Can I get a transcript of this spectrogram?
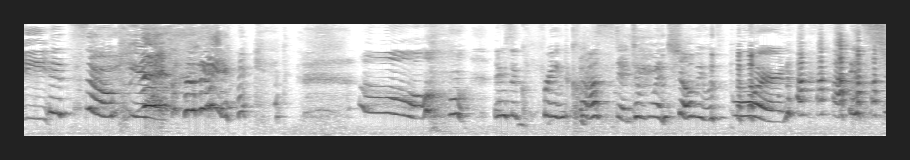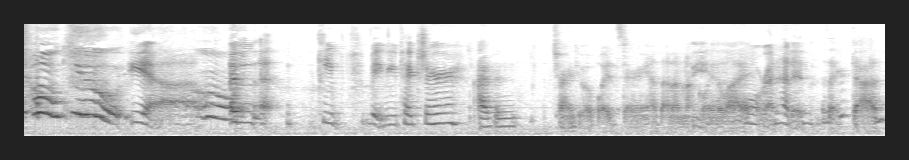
It's so cute. oh, there's a framed cross stitch of when Shelby was born. It's so cute. yeah. Oh. And uh, peep baby picture. I've been trying to avoid staring at that. I'm not going to lie. Little redheaded. Is that your dad?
